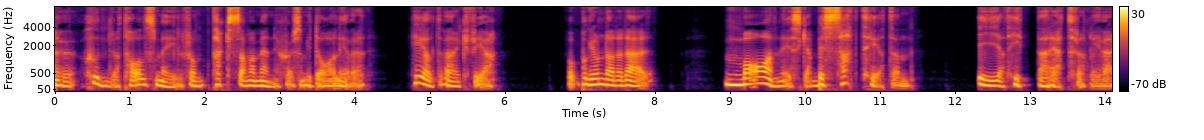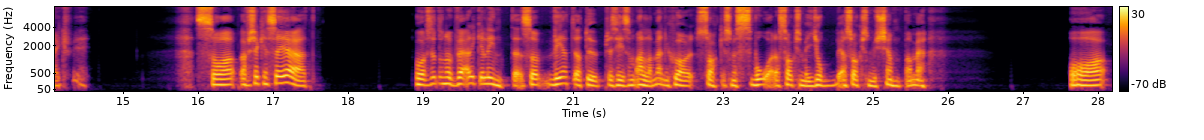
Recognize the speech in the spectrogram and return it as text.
nu hundratals mejl från tacksamma människor som idag lever helt verkfria. Och på grund av den där maniska besattheten i att hitta rätt för att bli verkfri. Så jag försöker säga att oavsett om du har verk eller inte så vet jag att du precis som alla människor har saker som är svåra, saker som är jobbiga, saker som du kämpar med. Och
